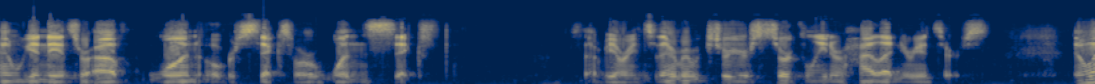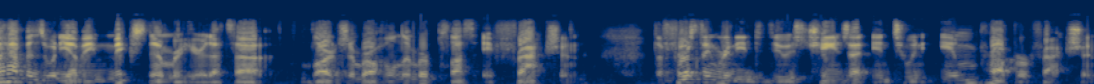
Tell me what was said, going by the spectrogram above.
and we get an answer of 1 over 6, or 1 sixth. So that would be our answer there. Make sure you're circling or highlighting your answers. Now what happens when you have a mixed number here? That's a large number, a whole number, plus a fraction. The first thing we need to do is change that into an improper fraction.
